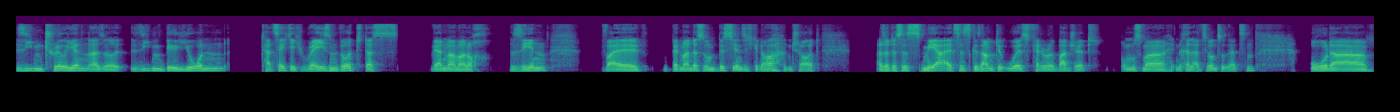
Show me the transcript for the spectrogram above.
sieben Trillion, also sieben Billionen tatsächlich raisen wird, das werden wir mal noch sehen, weil wenn man das so ein bisschen sich genauer anschaut, also das ist mehr als das gesamte US Federal Budget, um es mal in Relation zu setzen. Oder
